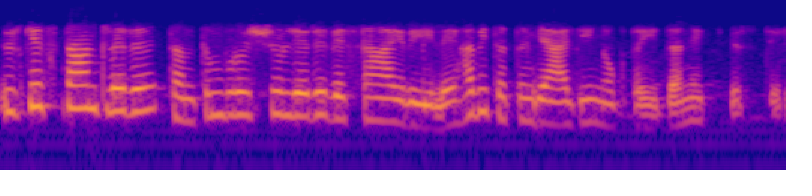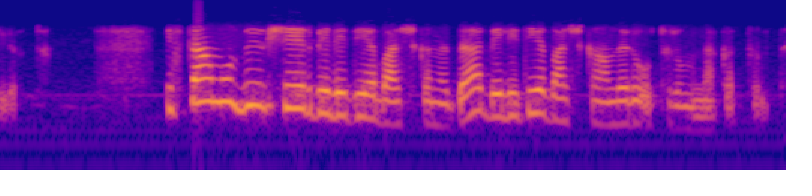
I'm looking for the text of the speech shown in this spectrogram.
Ülke standları, tanıtım broşürleri vesaireyle Habitat'ın geldiği noktayı da net gösteriyordu. İstanbul Büyükşehir Belediye Başkanı da belediye başkanları oturumuna katıldı.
